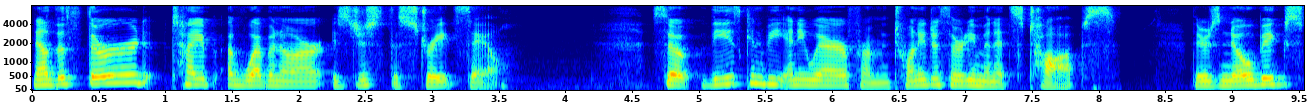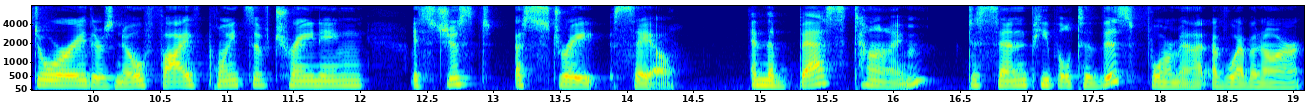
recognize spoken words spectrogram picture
Now, the third type of webinar is just the straight sale. So these can be anywhere from 20 to 30 minutes tops. There's no big story, there's no five points of training. It's just a straight sale. And the best time to send people to this format of webinar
